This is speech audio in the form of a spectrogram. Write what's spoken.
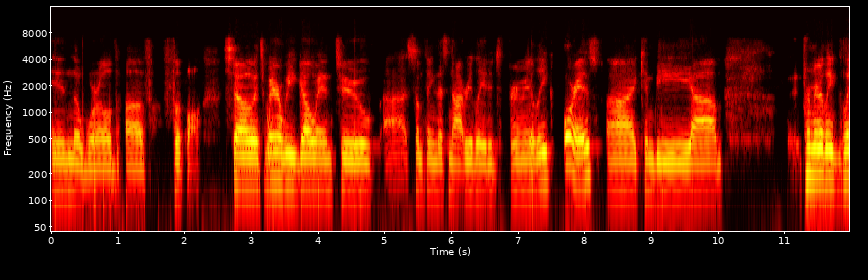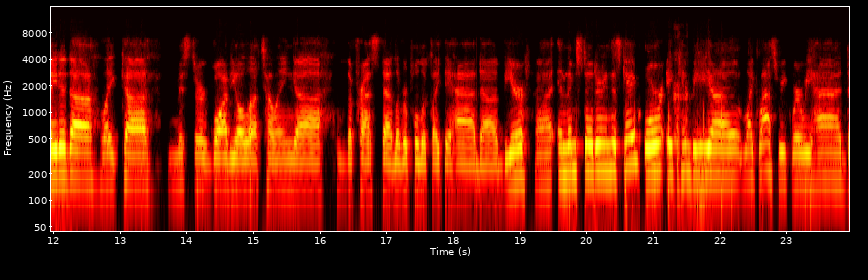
in the world of football? So it's where we go into uh, something that's not related to Premier League or is. Uh, it can be um, Premier League related, uh, like uh, Mr. Guardiola telling uh, the press that Liverpool looked like they had uh, beer in them still during this game, or it can be like last week where we had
